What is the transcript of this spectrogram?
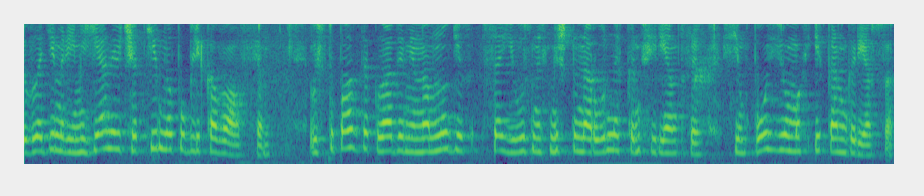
Владимир Емельянович активно публиковался, выступал с докладами на многих союзных международных конференциях, симпозиумах и конгрессах.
